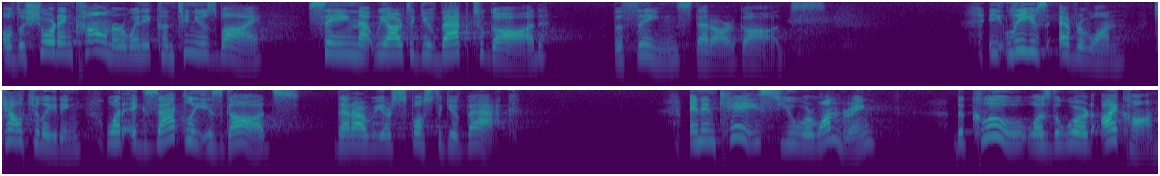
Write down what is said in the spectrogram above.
of the short encounter when he continues by, saying that we are to give back to God the things that are God's. It leaves everyone calculating what exactly is God's that are we are supposed to give back. And in case you were wondering, the clue was the word icon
